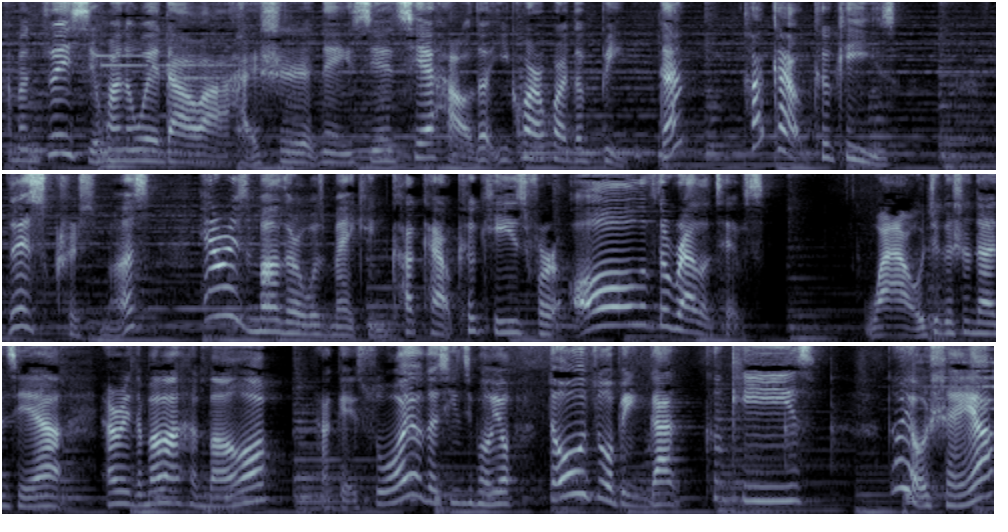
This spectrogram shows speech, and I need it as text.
他们最喜欢的味道啊，还是那些切好的一块块的饼干，cutout cookies。This Christmas, Harry's mother was making cutout cookies for all of the relatives. 哇哦，这个圣诞节啊，Harry 的妈妈很忙哦，她给所有的亲戚朋友都做饼干 cookies，都有谁呀？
